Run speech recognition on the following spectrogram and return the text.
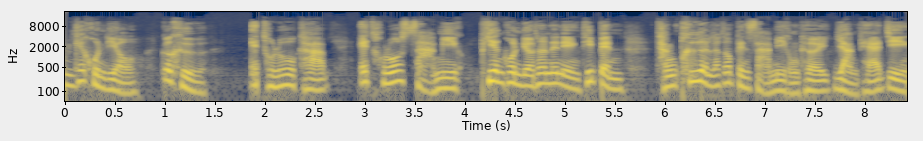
นแค่คนเดียวก็คือเอโทโรครับเอโทโรสามีเพียงคนเดียวเท่านั้นเองที่เป็นทั้งเพื่อนแล้วก็เป็นสามีของเธออย่างแท้จริง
